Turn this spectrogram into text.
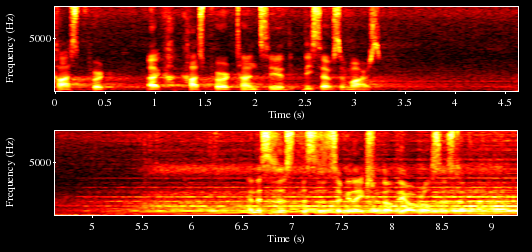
cost per, uh, cost per ton to the surface of Mars. And this is a, this is a simulation of the overall system.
